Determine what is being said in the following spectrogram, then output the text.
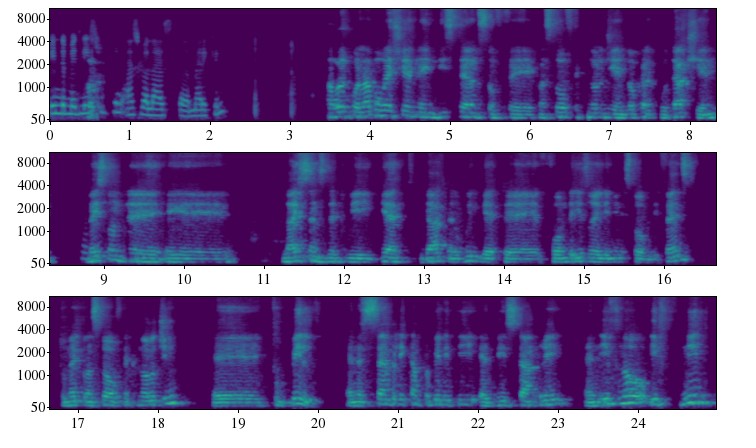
in the Middle East region as well as the American? Our collaboration in these terms of uh, transfer of technology and local production, mm -hmm. based on the uh, license that we get, got and will get uh, from the Israeli Minister of Defense to make transfer of technology, uh, to build an assembly capability at this country, and if no, if need,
